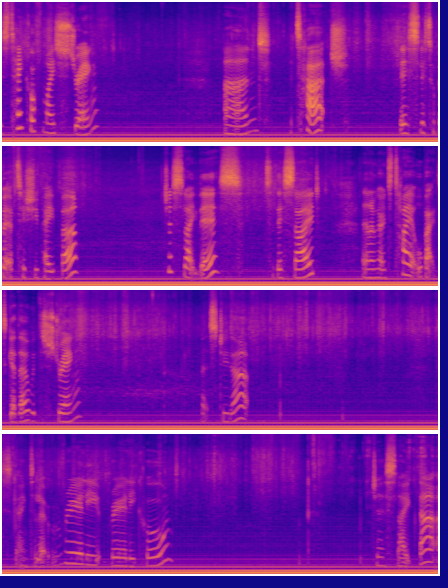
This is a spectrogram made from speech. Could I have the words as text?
is take off my string and attach this little bit of tissue paper just like this to this side and then I'm going to tie it all back together with the string. Let's do that. It's going to look really, really cool. Just like that.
